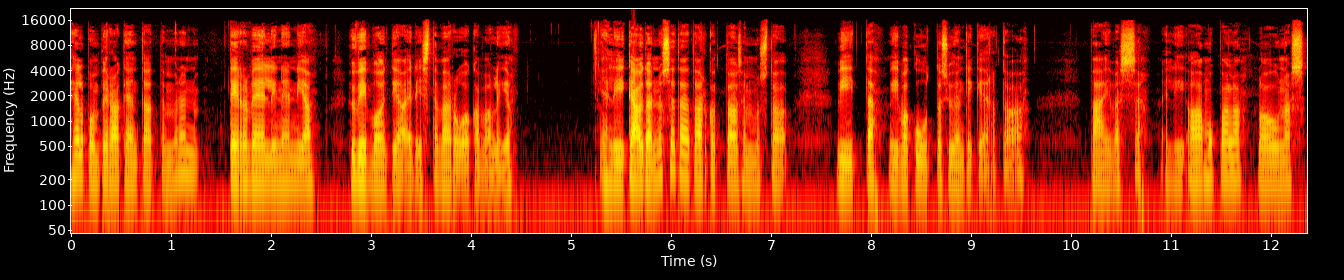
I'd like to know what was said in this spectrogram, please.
helpompi rakentaa tämmöinen terveellinen ja hyvinvointia edistävä ruokavalio. Eli käytännössä tämä tarkoittaa semmoista 5-6 syöntikertaa päivässä. Eli aamupala, lounas,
